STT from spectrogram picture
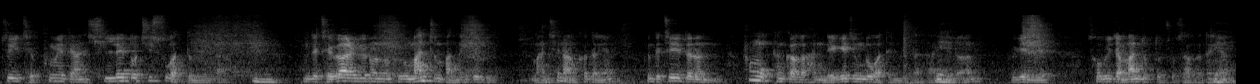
저희 제품에 대한 신뢰도 지수가 뜹니다. 음, 근데 제가 알기로는 그거 만점 받는 기업이 많지는 않거든요. 근데 저희들은 항목 평가가 한 4개 정도가 됩니다. 사실은. 그게 이제 소비자 만족도 조사거든요. 예.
